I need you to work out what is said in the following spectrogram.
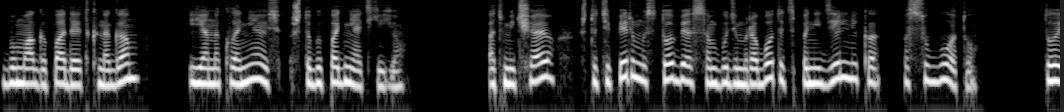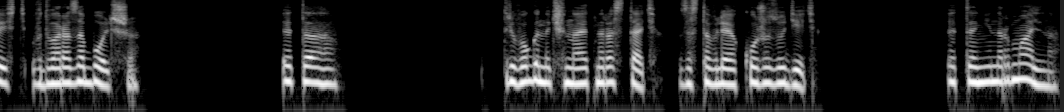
Бумага падает к ногам, и я наклоняюсь, чтобы поднять ее. Отмечаю, что теперь мы с Тобиасом будем работать с понедельника по субботу, то есть в два раза больше. Это... Тревога начинает нарастать, заставляя кожу зудеть. Это ненормально.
